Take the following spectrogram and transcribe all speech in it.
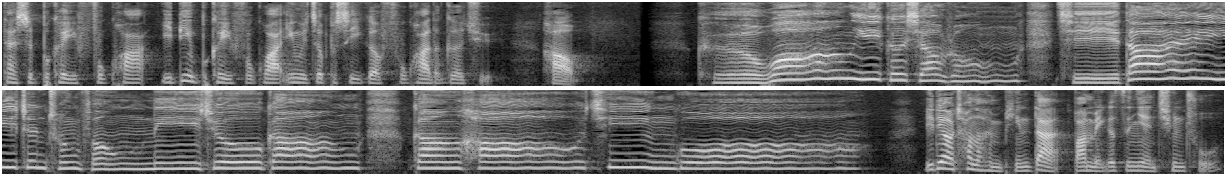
但是不可以浮夸，一定不可以浮夸，因为这不是一个浮夸的歌曲。好，渴望一个笑容，期待一阵春风，你就刚刚好经过。一定要唱的很平淡，把每个字念清楚。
